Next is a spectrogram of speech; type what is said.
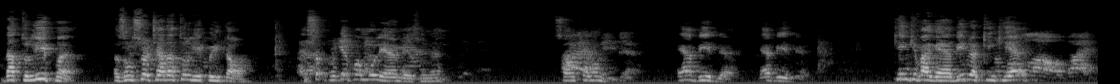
Da Tulipa? Nós vamos sortear da Tulipa, então. É só, porque é pra mulher mesmo, né? Só que eu não... Bíblia? É a Bíblia. É a Bíblia. Quem que vai ganhar a Bíblia? Quem Então que é? Vamos lá, ó, vai.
